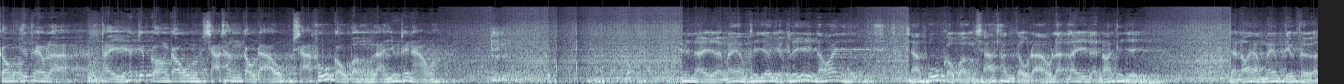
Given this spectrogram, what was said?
câu tiếp theo là, thầy hết giúp con câu xả thân cầu đạo, xả phú cầu bần là như thế nào? Cái này là mấy ông thế giới vật lý nói, xả phú cầu bần, xả thân cầu đạo là đây là nói cái gì? Là nói ông mấy ông tiểu thừa.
